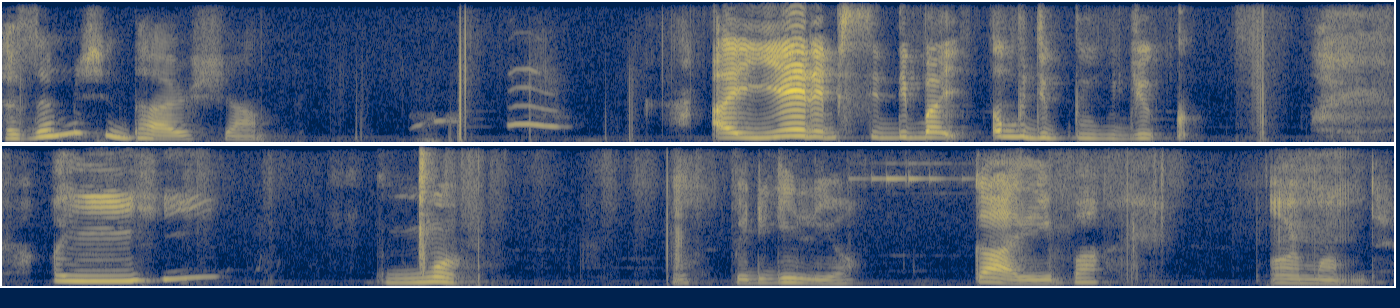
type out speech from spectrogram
Hazır mısın tavşan? Ay yerim seni bay abucuk bubucuk. Ay. Mua. Hı, Biri geliyor. Galiba Arman'dır.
